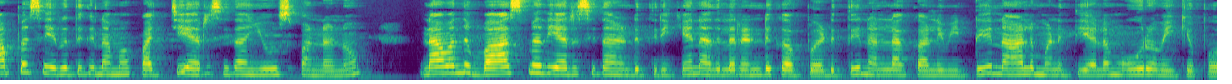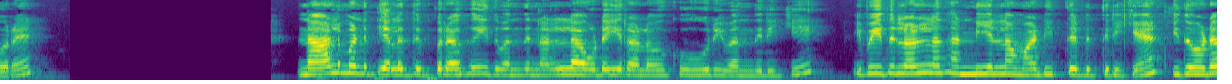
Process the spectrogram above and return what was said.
ஆப்பை செய்கிறதுக்கு நம்ம பச்சை அரிசி தான் யூஸ் பண்ணணும். நான் வந்து பாஸ்மதி அரிசி தான் எடுத்திருக்கேன். அதில் ரெண்டு கப் எடுத்து நல்லா கழுவிட்டு நாலு மணித்தியாலம் ஊற வைக்க போகிறேன் நாலு மணித்தியாலத்துக்கு பிறகு இது வந்து நல்லா உடையிற அளவுக்கு ஊறி வந்திருக்கு. இப்போ இதில் உள்ள தண்ணியெல்லாம் வடித்து எடுத்திருக்கேன். இதோட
